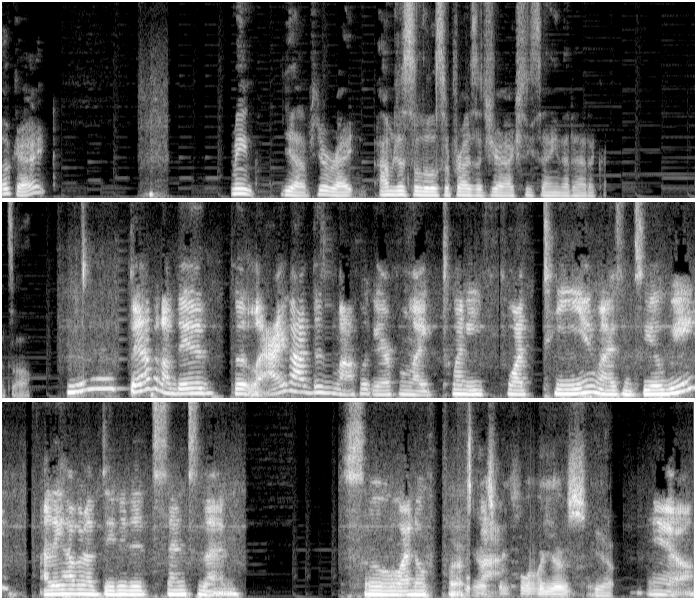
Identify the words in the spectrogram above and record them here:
okay. I mean, yeah, if you're right. I'm just a little surprised that you're actually saying that it had a. crack. That's all. Yeah, they haven't updated the like I got this MacBook Air from like 2014 when I was in COB and they haven't updated it since then. So I know for a Yeah, it's fact. been four years. Yeah. Yeah.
